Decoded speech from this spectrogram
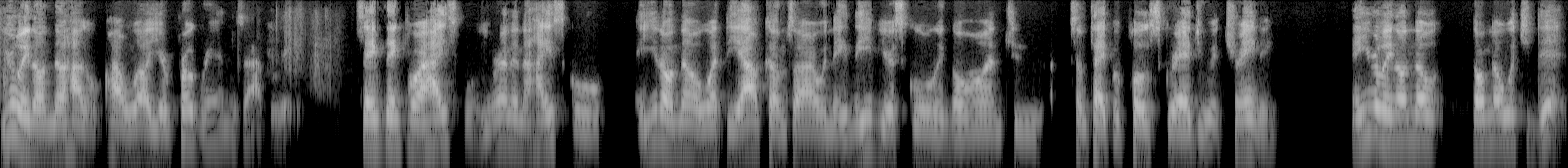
you really don't know how, how well your program is operating. Same thing for a high school. You run in a high school and you don't know what the outcomes are when they leave your school and go on to some type of postgraduate training. And you really don't know don't know what you did.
